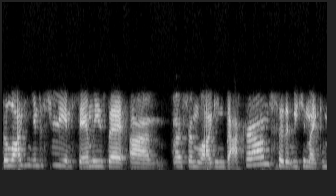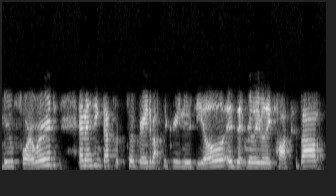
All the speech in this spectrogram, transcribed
the logging industry and families that um, are from logging backgrounds so that we can like move forward. And I think that's what's so great about the Green New Deal is it really, really talks about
